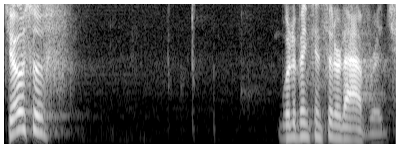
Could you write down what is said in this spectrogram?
Joseph would have been considered average.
